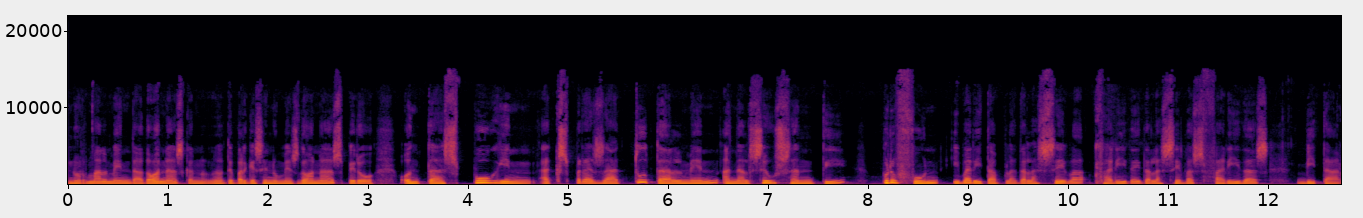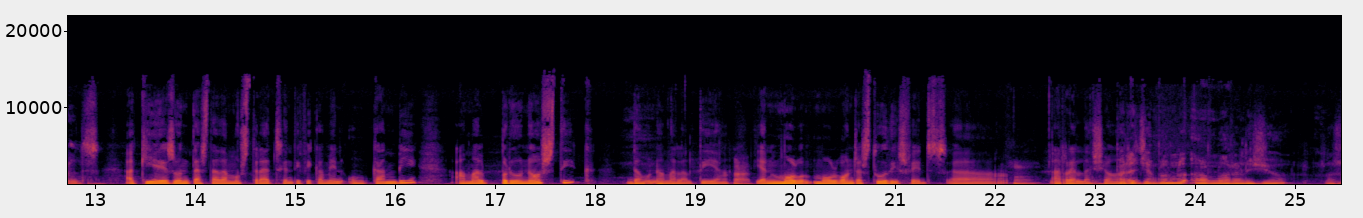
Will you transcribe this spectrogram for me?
normalment de dones, que no, no té per què ser només dones, però on es puguin expressar totalment en el seu sentir profund i veritable de la seva ferida i de les seves ferides vitals. Aquí és on està demostrat científicament un canvi amb el pronòstic d'una malaltia. Clar. Hi ha molt, molt bons estudis fets eh, Mm. arrel d'això. Per eh? exemple, amb la, amb la religió, les,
